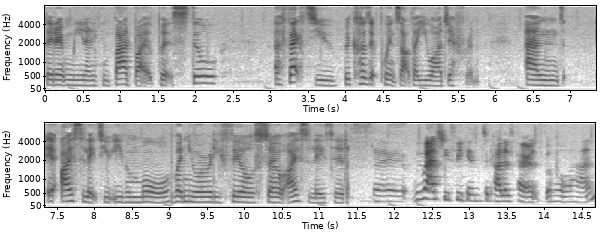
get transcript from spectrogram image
they don't mean anything bad by it but it still affects you because it points out that you are different. And it isolates you even more when you already feel so isolated. So we were actually speaking to Kyla's parents beforehand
